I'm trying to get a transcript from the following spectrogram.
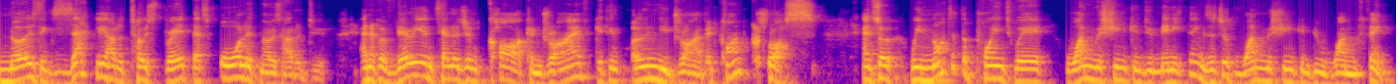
knows exactly how to toast bread, that's all it knows how to do. And if a very intelligent car can drive, it can only drive, it can't cross and so we're not at the point where one machine can do many things. It's just one machine can do one thing.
